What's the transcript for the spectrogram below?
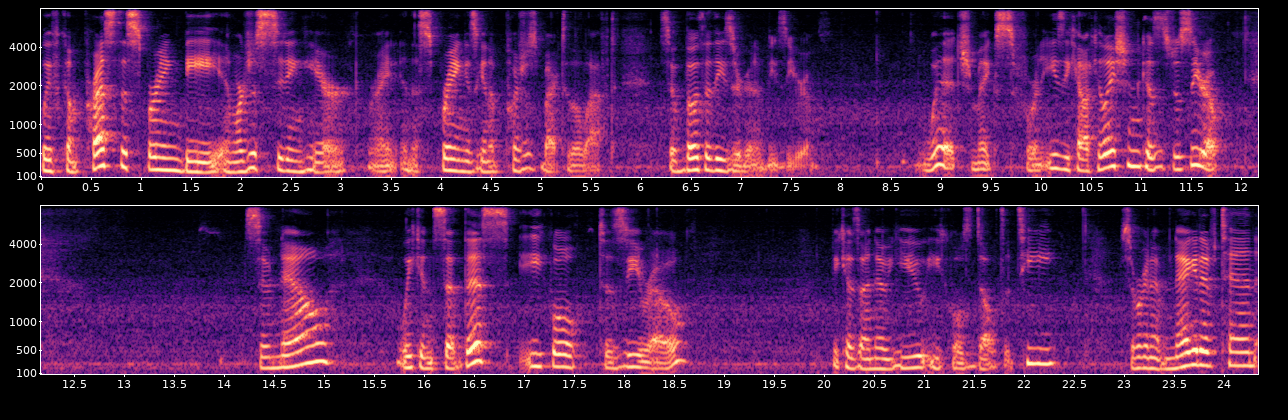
we've compressed the spring B and we're just sitting here, right? And the spring is going to push us back to the left. So both of these are going to be 0, which makes for an easy calculation because it's just 0. So now we can set this equal to 0 because I know u equals delta t. So we're going to have negative 10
